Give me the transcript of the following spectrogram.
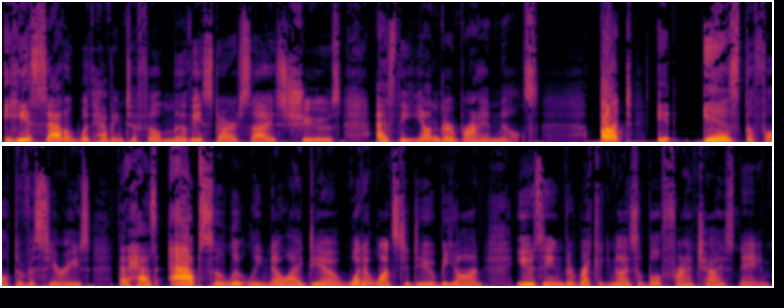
he's saddled with having to fill movie star sized shoes as the younger Bryan Mills. But it is the fault of a series that has absolutely no idea what it wants to do beyond using the recognizable franchise name.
